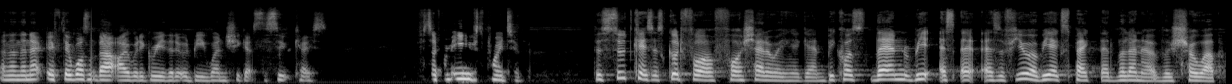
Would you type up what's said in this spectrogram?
and then the ne- if there wasn't that, I would agree that it would be when she gets the suitcase. So from Eve's point of view. the suitcase is good for foreshadowing again because then we, as a, as a viewer, we expect that Villanelle will show up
